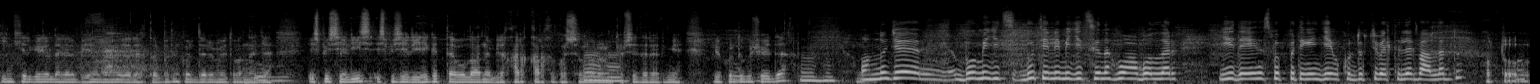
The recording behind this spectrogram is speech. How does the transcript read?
Kin kirge geldi bir yana gerektir. Bütün kördürümü tuğanca spesialist spesialist hekette olana bir qarq qarq koşsunlar onu kapsitler etmi. Bir kördük şöyle. Онны же бу медици бу телемедицина хуа боллар Еде хыспып деген же күрдүк түбәлтелер балларды. Ото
